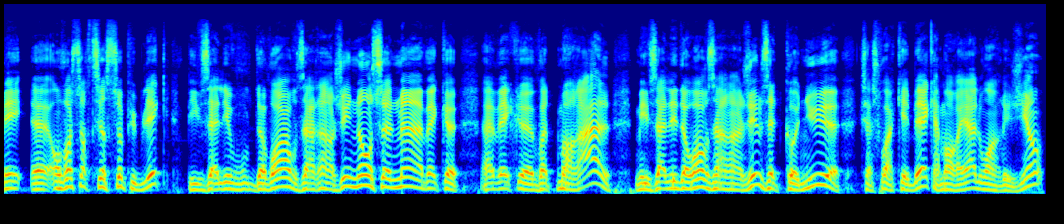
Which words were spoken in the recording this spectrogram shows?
mais euh, on va sortir ça public puis vous allez vous devoir vous arranger non seulement avec euh, avec euh, votre morale, mais vous allez devoir vous arranger, vous êtes connu que ce soit à Québec, à Montréal ou en région,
